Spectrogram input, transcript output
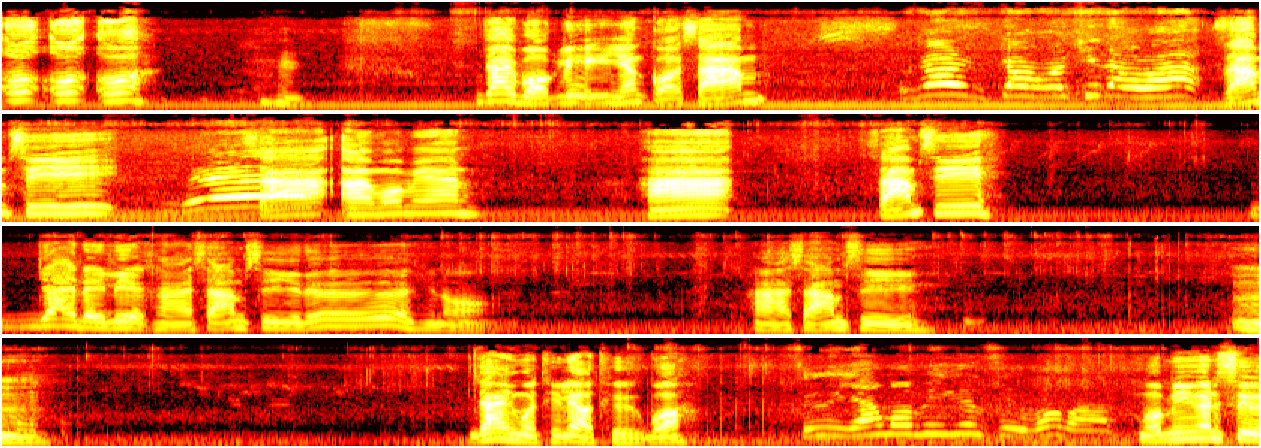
โอ้โอ้โอ้ยายบอกเลขอีหยังเกาะสามก็เจ้าก็คิดเอาละสามสี่เว้ยสาอ่าโมเมนห้าสามสี่ยายได้เลขหาสามสี่เด้อพี่น้องหาสามสี่อืมยายงวดที่แล้วถือบ่ซื้อยังบ่มีเงินซื้อเพราะว่าบ่มีเงินซื้อ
